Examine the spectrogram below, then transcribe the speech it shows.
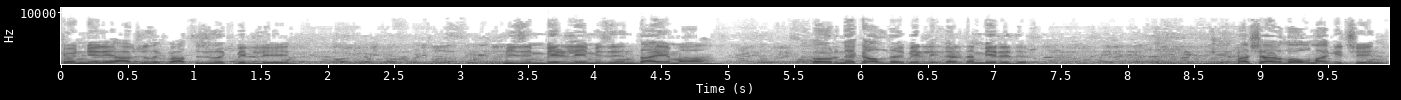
Gönyeli Avcılık ve Atıcılık Birliği bizim birliğimizin daima örnek aldığı birliklerden biridir. Başarılı olmak için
